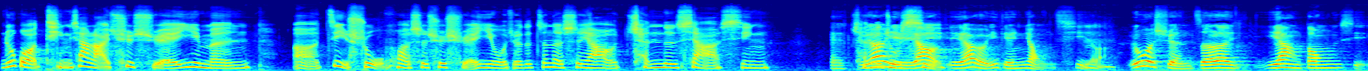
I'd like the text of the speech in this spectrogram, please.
如果停下来去学一门。呃，技术或者是去学艺，我觉得真的是要沉得下心，哎，主要也要也要有一点勇气了。如果选择了一样东西，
